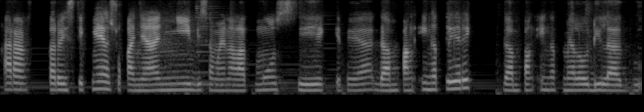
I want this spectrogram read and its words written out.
karakteristiknya ya suka nyanyi, bisa main alat musik gitu ya, gampang inget lirik, gampang inget melodi lagu.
